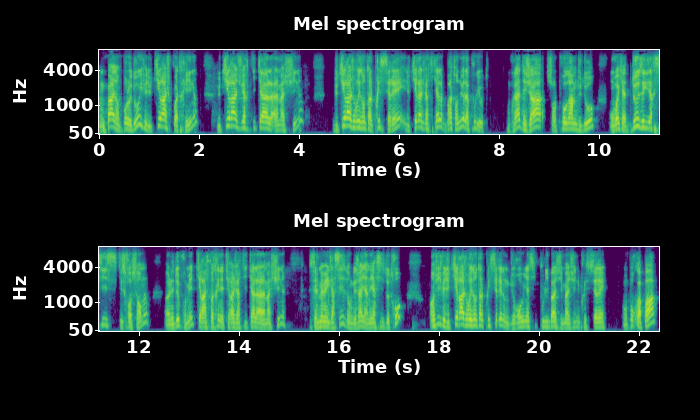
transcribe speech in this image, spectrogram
Donc, par exemple, pour le dos, il fait du tirage poitrine, du tirage vertical à la machine, du tirage horizontal prise serrée et du tirage vertical bras tendu à la poulie haute. Donc là, déjà, sur le programme du dos, on voit qu'il y a deux exercices qui se ressemblent. les deux premiers, tirage poitrine et tirage vertical à la machine, c'est le même exercice. Donc déjà, il y a un exercice de trop. Ensuite, il fait du tirage horizontal prise serrée, donc du rowing assis poulie basse, j'imagine, prise serrée. Bon, pourquoi pas?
